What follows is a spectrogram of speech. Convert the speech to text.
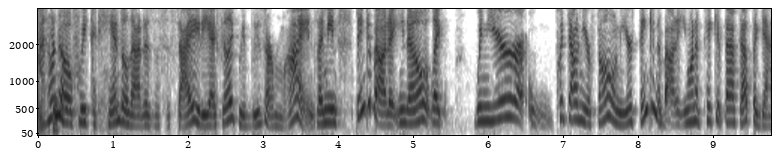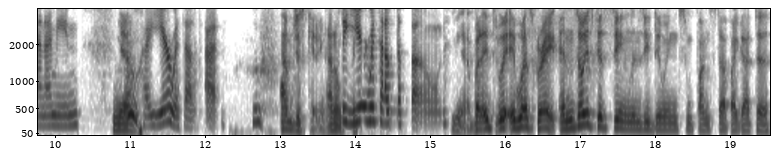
I don't know if we could handle that as a society. I feel like we'd lose our minds. I mean, think about it, you know, like when you're put down your phone, you're thinking about it. You want to pick it back up again. I mean, yeah. Ooh, a year without that. I'm just kidding. I don't. The think, year without the phone. Yeah, but it it was great, and it's always good seeing Lindsay doing some fun stuff. I got to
